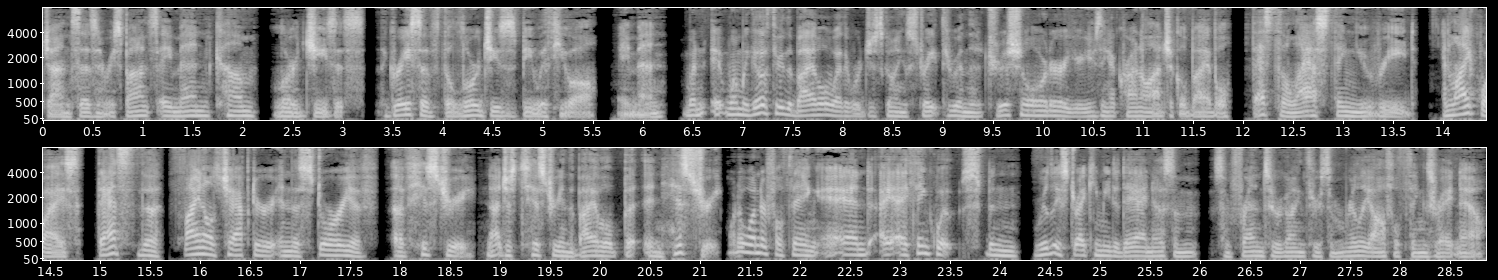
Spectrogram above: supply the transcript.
John says in response, Amen. Come, Lord Jesus. The grace of the Lord Jesus be with you all. Amen. When it, when we go through the Bible, whether we're just going straight through in the traditional order or you're using a chronological Bible, that's the last thing you read. And likewise, that's the final chapter in the story of, of history, not just history in the Bible, but in history. What a wonderful thing. And I, I, think what's been really striking me today, I know some, some friends who are going through some really awful things right now.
